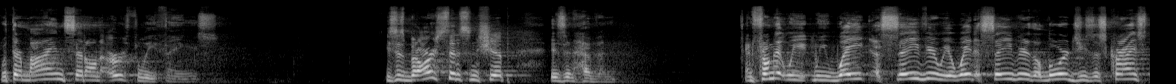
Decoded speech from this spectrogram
with their minds set on earthly things. He says, But our citizenship is in heaven. And from it, we, we wait a Savior. We await a Savior, the Lord Jesus Christ,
